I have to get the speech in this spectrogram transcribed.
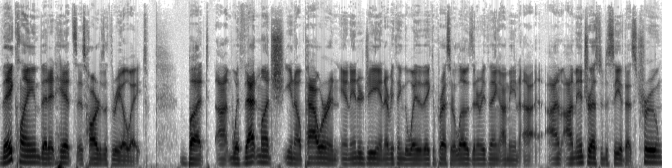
they claim that it hits as hard as a 308 but uh, with that much you know power and, and energy and everything the way that they compress their loads and everything i mean I, I'm, I'm interested to see if that's true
